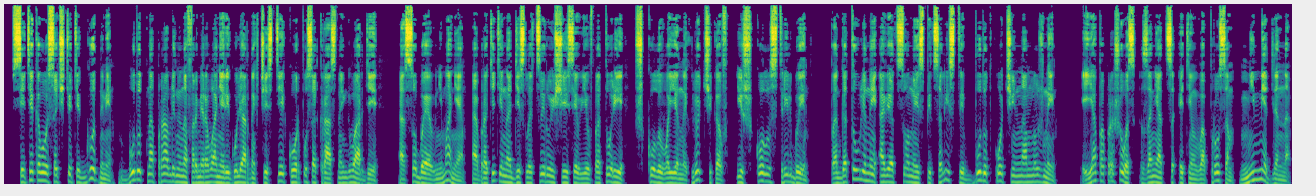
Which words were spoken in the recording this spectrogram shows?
– «все те, кого вы сочтете годными, будут направлены на формирование регулярных частей корпуса Красной Гвардии. Особое внимание обратите на дислоцирующиеся в Евпатории школу военных летчиков и школу стрельбы. Подготовленные авиационные специалисты будут очень нам нужны. Я попрошу вас заняться этим вопросом немедленно.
